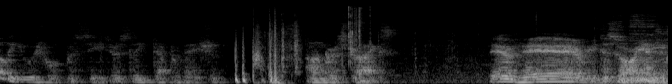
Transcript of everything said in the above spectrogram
Well, the usual procedure, sleep deprivation, hunger strikes. They're very disoriented.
